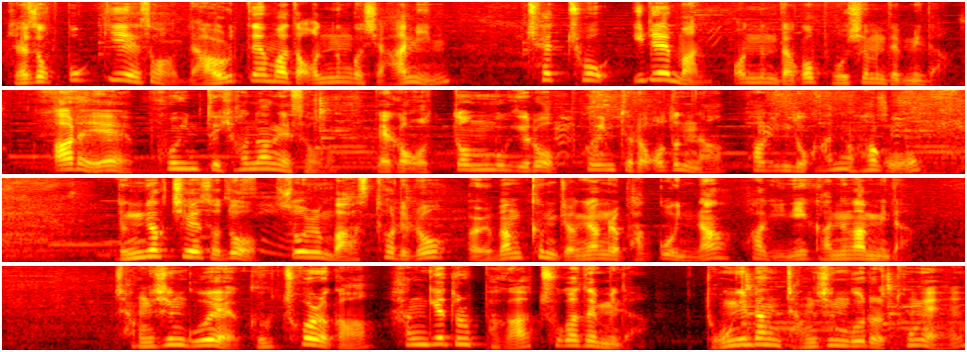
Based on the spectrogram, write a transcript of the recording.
계속 뽑기에서 나올 때마다 얻는 것이 아닌 최초 1회만 얻는다고 보시면 됩니다. 아래에 포인트 현황에서 내가 어떤 무기로 포인트를 얻었나 확인도 가능하고 능력치에서도 soul mastery로 얼만큼 영향을 받고 있나 확인이 가능합니다. 장신구의 극초월과 한계 돌파가 추가됩니다. 동일한 장신구를 통해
